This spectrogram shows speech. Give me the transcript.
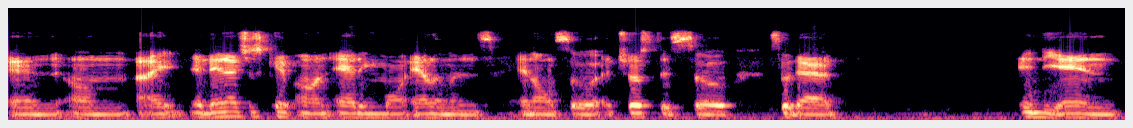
and um, I and then I just kept on adding more elements and also adjusted so so that in the end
